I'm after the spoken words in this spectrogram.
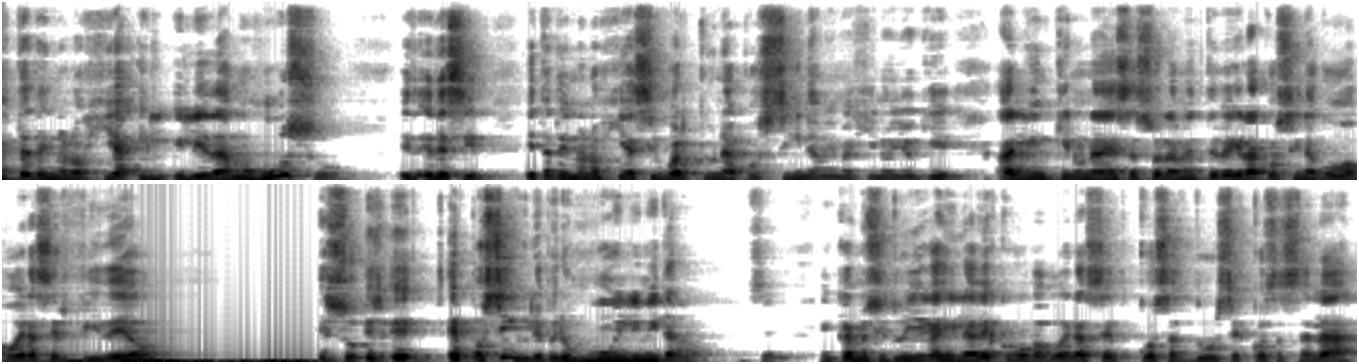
esta tecnología y, y le damos uso. Es, es decir, esta tecnología es igual que una cocina, me imagino yo, que alguien que en una de esas solamente ve la cocina como para poder hacer fideo, eso es, es- es posible, pero es muy limitado. Sí. En cambio, si tú llegas y la ves como para poder hacer cosas dulces, cosas saladas,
